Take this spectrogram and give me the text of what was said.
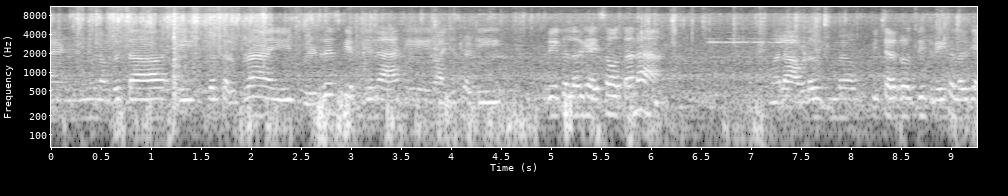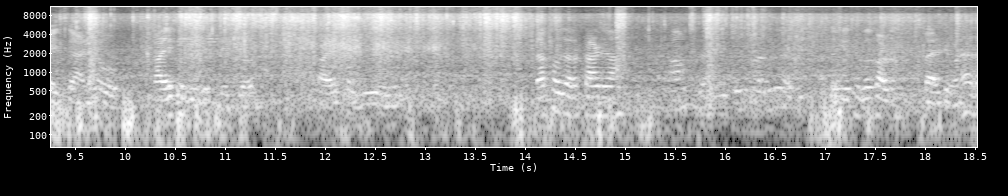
अँड नम्रता एक सरप्राईज मी ड्रेस घेतलेला आहे. माझ्यासाठी ग्रे कलर घ्यायचा होता ना. मला आवडत विचार करत होती ग्रे कलर घ्यायचा आणि हो काळे कलर घेतले तर काळे कलर दाखव जरा काढ. ना आता हे सगळं काढून बाहेर ठेवणार.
